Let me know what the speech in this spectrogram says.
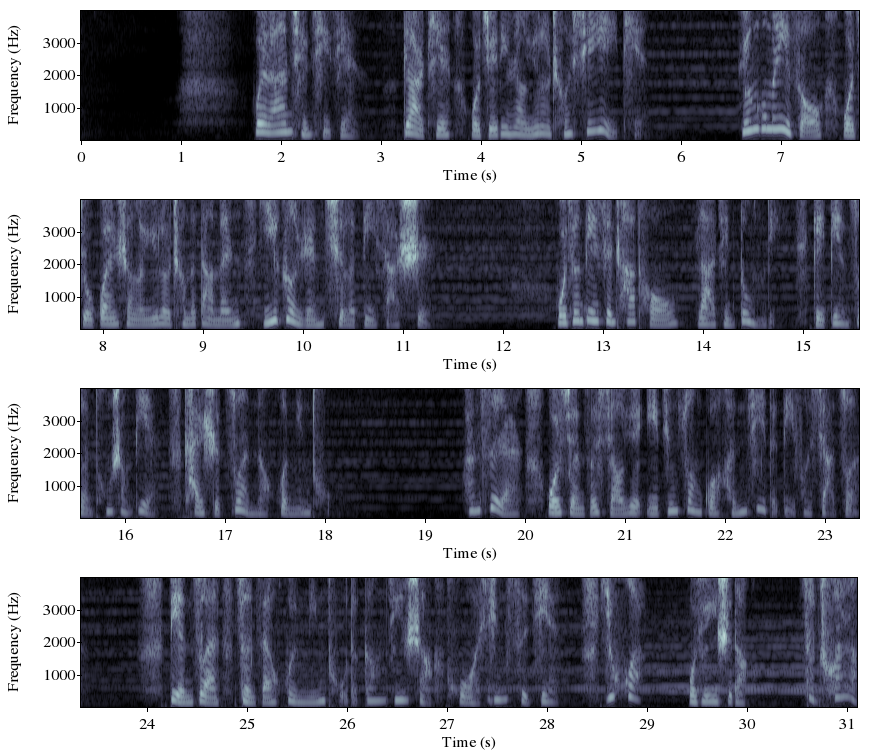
为了安全起见。第二天，我决定让娱乐城歇业一天。员工们一走，我就关上了娱乐城的大门，一个人去了地下室。我将电线插头拉进洞里，给电钻通上电，开始钻那混凝土。很自然，我选择小月已经钻过痕迹的地方下钻。电钻钻在混凝土的钢筋上，火星四溅。一会儿，我就意识到，钻穿了。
